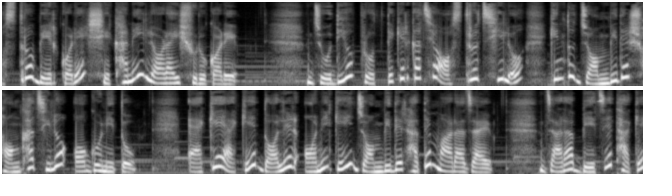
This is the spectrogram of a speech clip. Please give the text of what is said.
অস্ত্র বের করে সেখানেই লড়াই শুরু করে। যদিও প্রত্যেকের কাছে অস্ত্র ছিল, কিন্তু জম্বিদের সংখ্যা ছিল অগণিত। একে একে দলের অনেকেই জম্বিদের হাতে মারা যায়। যারা বেঁচে থাকে,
